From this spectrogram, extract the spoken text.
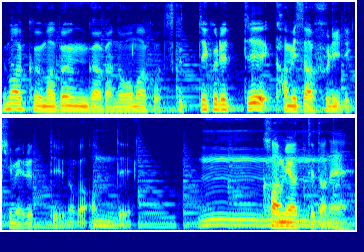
うまくマブンガがノーマークを作ってくれて神沢フリーで決めるっていうのがあって、噛み合ってたね。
